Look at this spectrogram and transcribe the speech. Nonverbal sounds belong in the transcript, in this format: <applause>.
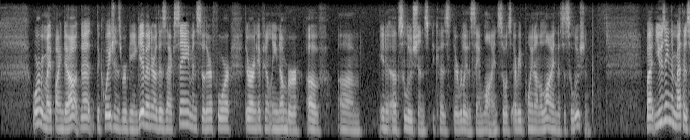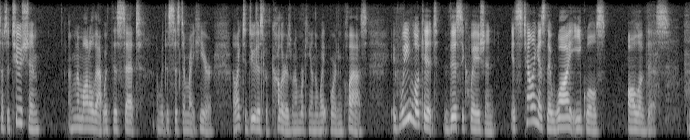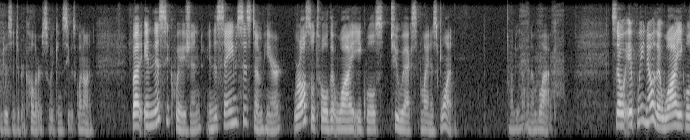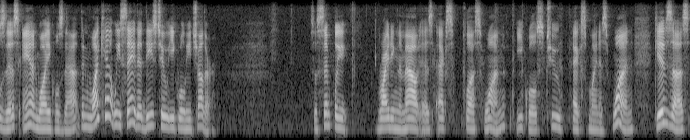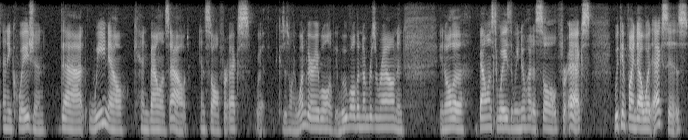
Or we might find out that the equations we're being given are the exact same and so therefore there are an infinitely number of um, in, of solutions because they're really the same line. So it's every point on the line that's a solution. But using the method of substitution, I'm going to model that with this set, with this system right here. I like to do this with colors when I'm working on the whiteboard in class. If we look at this equation, it's telling us that y equals all of this. I'm do this in different colors so we can see what's going on. But in this equation, in the same system here, we're also told that y equals 2x minus 1. I'll do that one in black. So if we know that y equals this and y equals that, then why can't we say that these two equal each other? So simply writing them out as x plus 1 equals 2x minus 1 gives us an equation that we now can balance out and solve for x with because there's only one variable if we move all the numbers around and in all the balanced ways that we know how to solve for x we can find out what x is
